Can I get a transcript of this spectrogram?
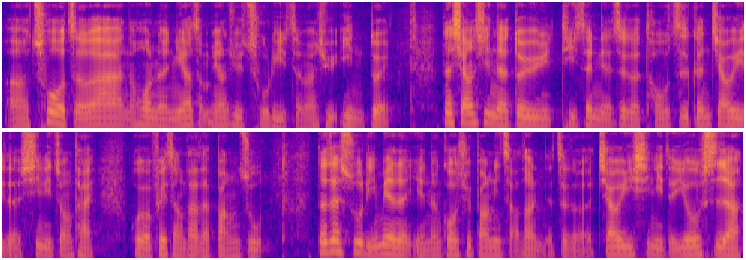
呃挫折啊，然后呢，你要怎么样去处理，怎么样去应对。那相信呢，对于提升你的这个投资跟交易的心理状态，会有非常大的帮助。那在书里面呢，也能够去帮你找到你的这个交易心理的优势啊，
